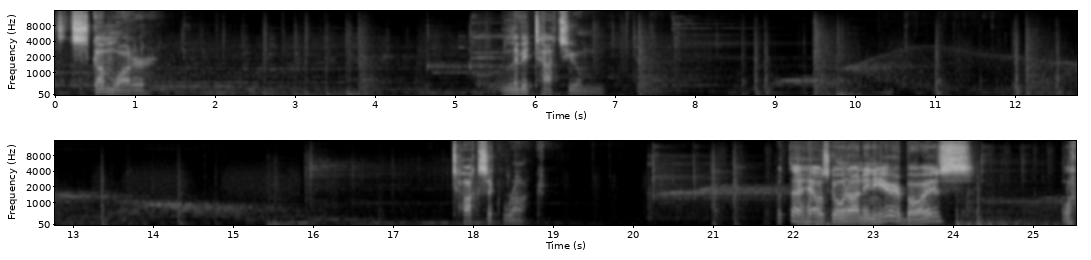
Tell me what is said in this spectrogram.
Scum water. Levitatium. Toxic rock. What the hell's going on in here, boys?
